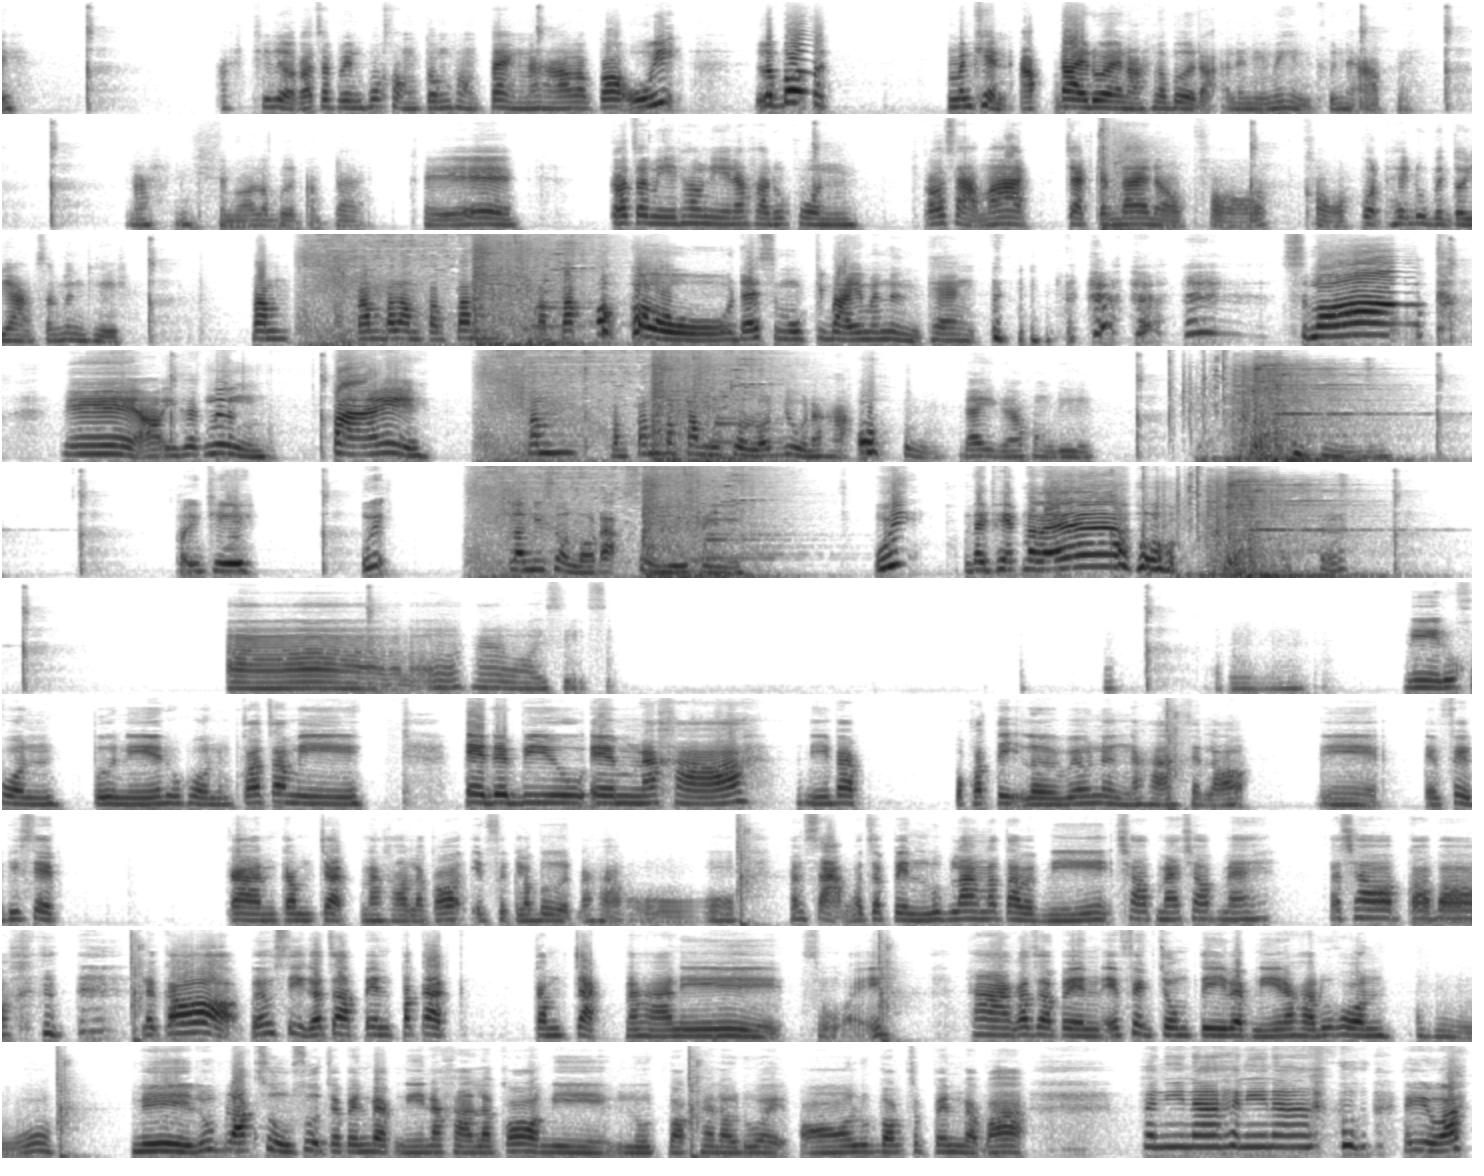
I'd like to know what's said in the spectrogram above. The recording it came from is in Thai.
อะที่เหลือก็จะเป็นพวกของตรงของแต่งนะคะ แล้วก็อุ๊ยระเบิด มันเขียนอัพได้ด้วยนะระเบิดอะในนี้ไม่เห็นขึ้นในอัพเลยนะเขียนว่าระเบิดอัพได้โอเค ก็จะมีเท่านี้นะคะ ทุกคนก็สามารถจัดกันได้เดี๋ยวขอขอกดให้ดูเป็นตัวอย่างสักหนึ่งที ปั๊มปั๊มปั๊มปั๊มปั๊มปั๊มปั๊มโอ้โห ได้สมูกี้ไบมาหนึ่งแท่งสโมกนี่เอาอีกสักหนึ่ง ไปปั๊มปั๊มปั๊มปั๊มปั๊มมีส่วนลดอยู่นะคะ โอ้โห ได้อีกแล้วของดีขออีกที อุ๊ยเรามีส่วนลดอะส่วน UC อุ๊ยได้เพชรมาแล้ว อ่าห้าร้อย สี่สิบนี่ทุกคนปืนนี้ทุกคนก็จะมี AWM นะคะ นี่แบบปกติเลยเวลหนึ่งนะคะ เสร็จแล้วนี่เอฟเฟกต์พิเศษการกำจัดนะคะ แล้วก็เอฟเฟกต์ระเบิดนะคะ โอ้ขั้นสามก็จะเป็นรูปร่างหน้าตาแบบนี้ชอบไหมชอบไหมถ้าชอบก็บอก แล้วก็เวลสี่ก็จะเป็นประกาศกำจัดนะคะ นี่สวย ห้าก็จะเป็นเอฟเฟกต์โจมตีแบบนี้นะคะ ทุกคน โอ้โห นี่รูปลักษณ์สูงสุดจะเป็นแบบนี้นะคะ แล้วก็มีรูทบล็อกให้เราด้วย อ๋อรูทบล็อกจะเป็นแบบว่าฮันนี่นะฮันนี่นะให้อยู่วะ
